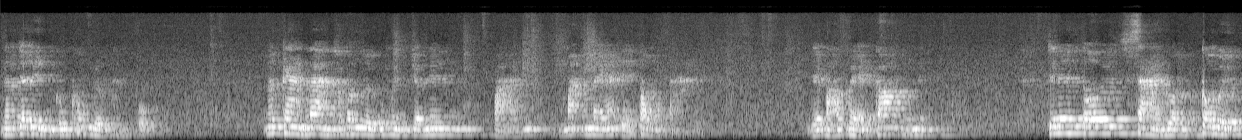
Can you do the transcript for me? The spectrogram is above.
làm gia đình cũng không được hạnh phúc nó càng làm cho con người của mình trở nên phải mạnh mẽ để tồn tại, để bảo vệ con của mình. Cho nên tôi xài luật công bình.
